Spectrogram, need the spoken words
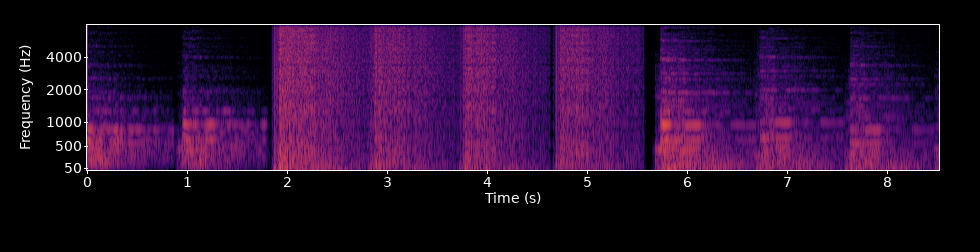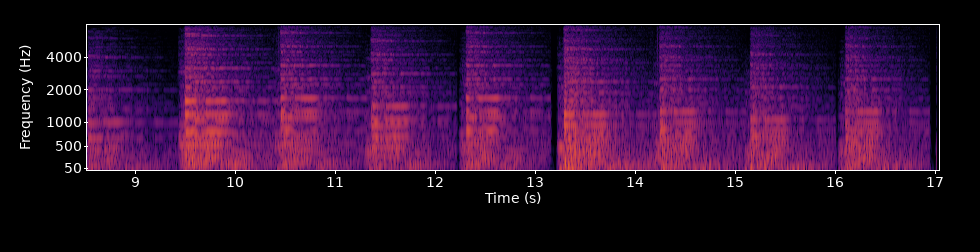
Oh.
